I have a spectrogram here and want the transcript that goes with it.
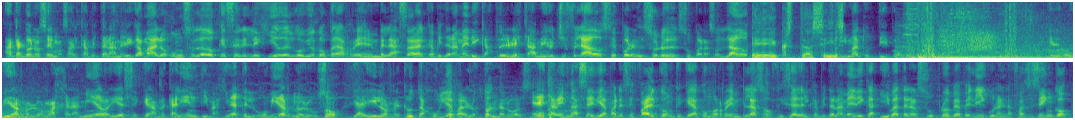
Acá conocemos al Capitán América malo, un soldado que es el elegido del gobierno para reemplazar al Capitán América. Pero él está medio chiflado, se pone el suelo del super soldado éxtasis, y mata un tipo. El gobierno lo raja a la mierda y él se queda recaliente. Imagínate, el gobierno lo usó. Y ahí lo recluta Julia para los Thunderbolts. En esta misma serie aparece Falcon, que queda como reemplazo oficial del Capitán América y va a tener su propia película en la fase 5.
